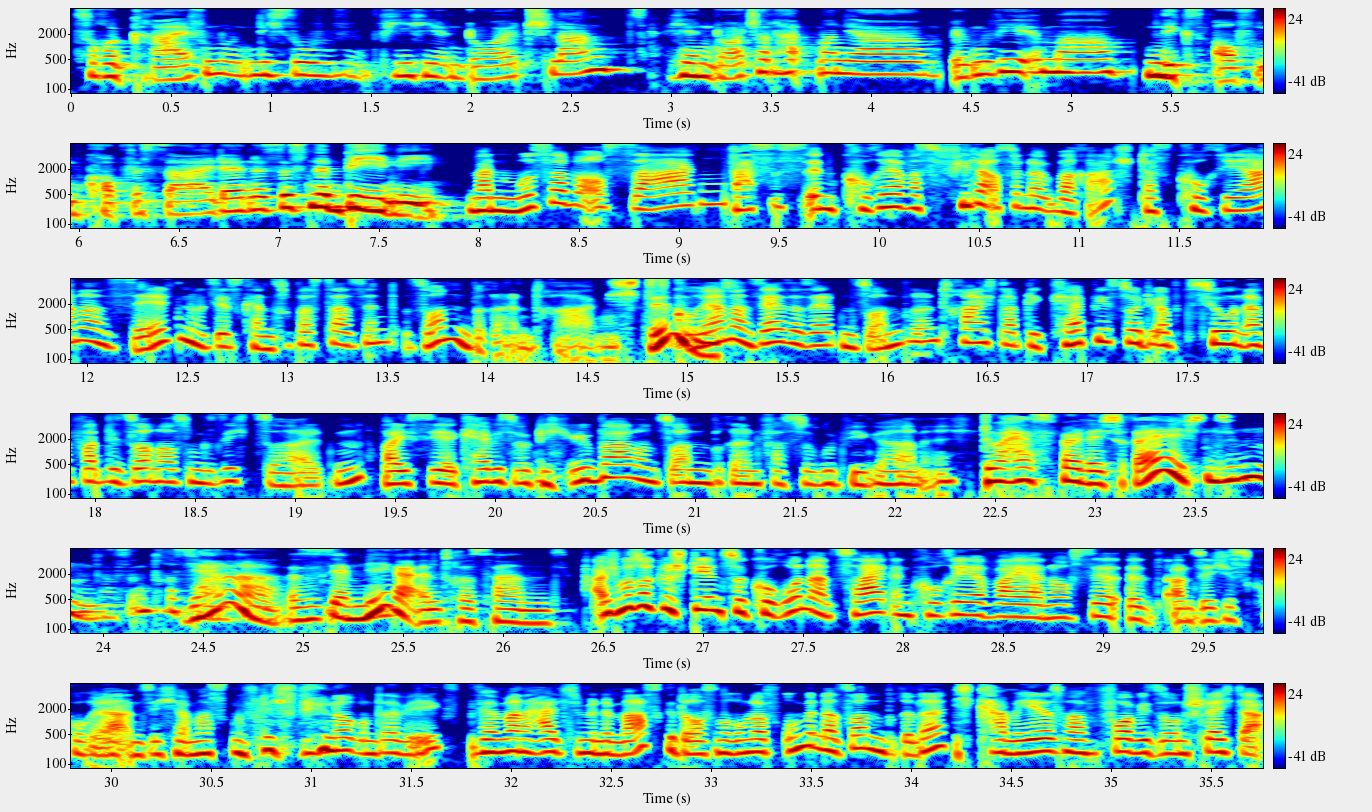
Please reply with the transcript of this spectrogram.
zurückgreifen und nicht so wie hier in Deutschland. Hier in Deutschland hat man ja irgendwie immer nichts auf dem Kopf, es sei denn, es ist eine Beanie. Man muss aber auch sagen, was ist in Korea, was viele Ausländer überrascht, dass Koreaner selten, wenn sie jetzt kein Superstar sind, Sonnenbrillen tragen. Stimmt. Dass Koreaner sehr, sehr selten Sonnenbrillen tragen. Ich glaube, die Cappy ist so die Option, einfach die Sonne aus dem Gesicht zu halten, weil ich sehe Cappys wirklich überall und Sonnenbrillen fast so gut wie gar nicht. Du hast völlig recht. Hm, das ist interessant. Ja, das ist ja mega interessant. Aber ich muss auch gestehen, zur Corona-Zeit in Korea war ja noch sehr, äh, an sich ist Korea an sich ja Maskenpflicht viel noch unterwegs. Wenn man halt mit einer Maske draußen rumläuft und mit einer Sonnenbrille, ich kam mir jedes Mal vor wie so ein schlechter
